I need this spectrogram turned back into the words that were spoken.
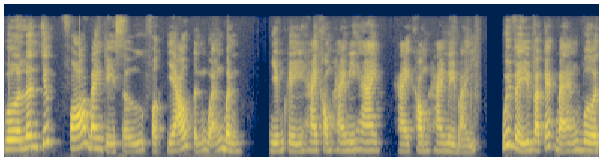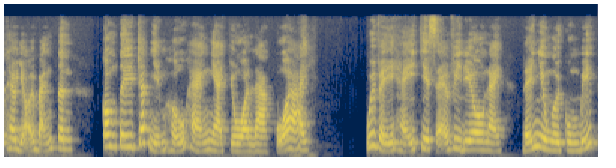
vừa lên chức Phó Ban trị sự Phật giáo tỉnh Quảng Bình, nhiệm kỳ 2022-2027. Quý vị và các bạn vừa theo dõi bản tin Công ty trách nhiệm hữu hạn nhà chùa là của ai? Quý vị hãy chia sẻ video này để nhiều người cùng biết,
